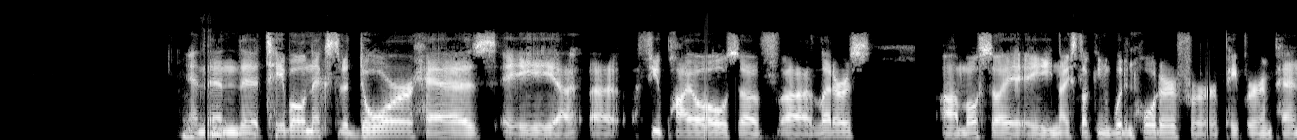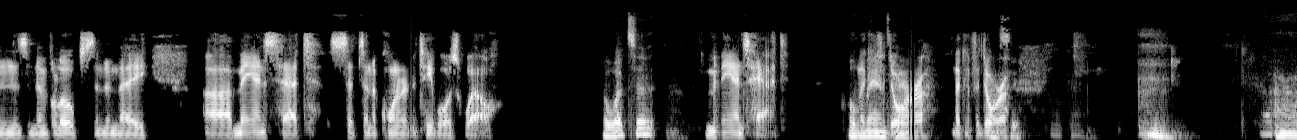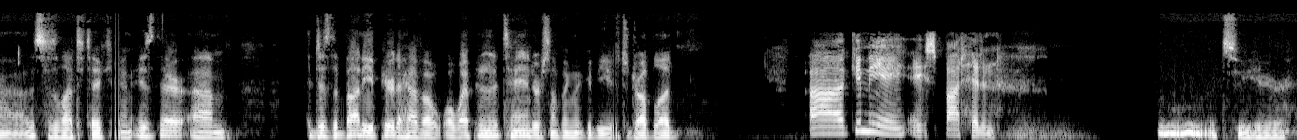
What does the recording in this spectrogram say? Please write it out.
And then the table next to the door has a, uh, uh, a few piles of uh, letters. Um, also, a, a nice looking wooden holder for paper and pens and envelopes, and then a uh, man's hat sits in the corner of the table as well. Oh, what's that? Man's hat, Oh, like a man's fedora, hat. like a I fedora. Okay. Uh, this is a lot to take in. Is there? Um, does the body appear to have a, a weapon in its hand or something that could be used to draw blood? Uh, give me a, a spot hidden. Ooh, Let's see here.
